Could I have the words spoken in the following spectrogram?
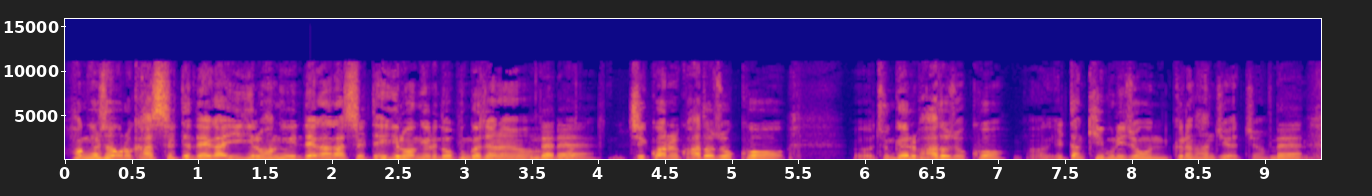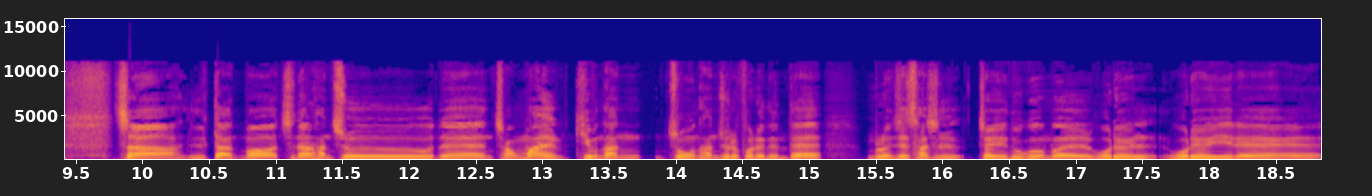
확률상으로 갔을 때 내가 이길 확률이 내가 갔을 때 이길 확률이 높은 거잖아요. 네네. 뭐 직관을 봐도 좋고 어, 중계를 봐도 좋고 어, 일단 기분이 좋은 그런 한 주였죠. 네. 자, 일단 뭐 지난 한 주는 정말 기분 한 좋은 한 주를 보냈는데 물론 이제 사실 저희 녹음을 월요일 월요일에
